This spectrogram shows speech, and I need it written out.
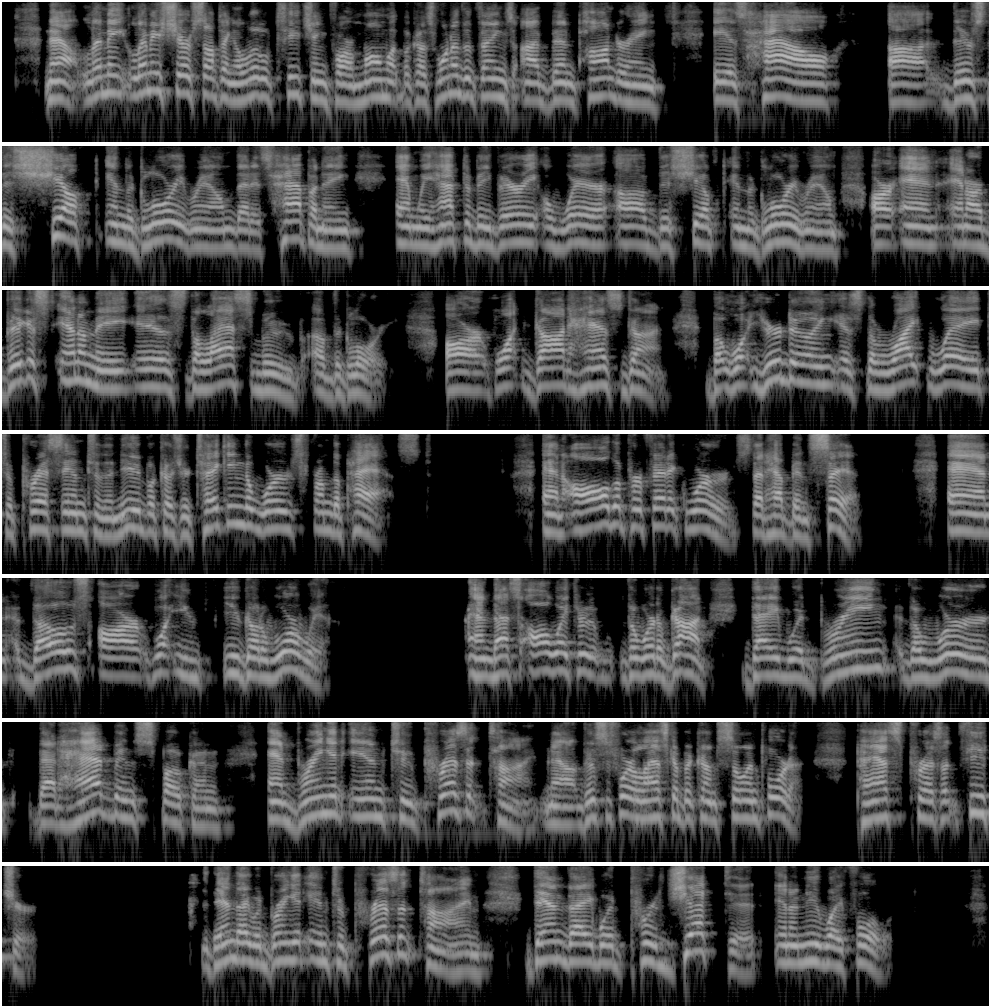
Now, let me let me share something, a little teaching for a moment, because one of the things I've been pondering is how uh, there's this shift in the glory realm that is happening and we have to be very aware of this shift in the glory realm. Our and and our biggest enemy is the last move of the glory, or what God has done. But what you're doing is the right way to press into the new because you're taking the words from the past and all the prophetic words that have been said. And those are what you, you go to war with and that's all the way through the word of God. They would bring the word that had been spoken and bring it into present time. Now, this is where Alaska becomes so important. Past, present, future. Then they would bring it into present time. Then they would project it in a new way forward.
